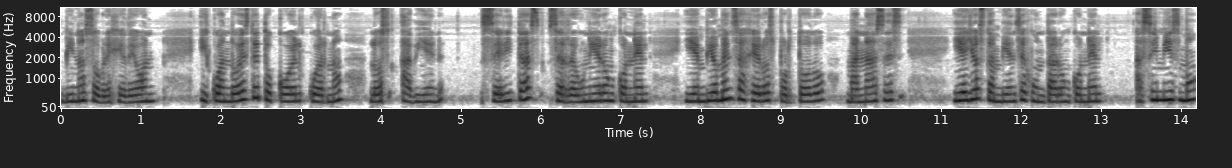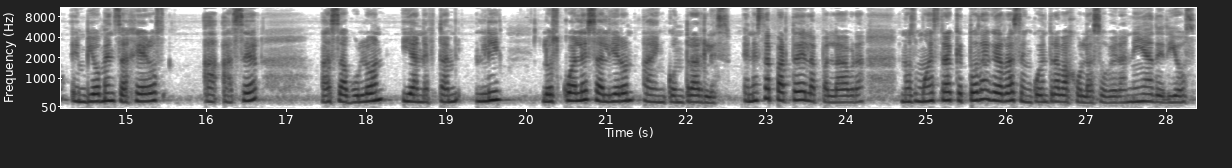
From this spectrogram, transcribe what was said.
vino sobre Gedeón, y cuando éste tocó el cuerno, los abieseritas se reunieron con él, y envió mensajeros por todo Manases, y ellos también se juntaron con él. Asimismo envió mensajeros a Aser, a Zabulón y a Neftalí, los cuales salieron a encontrarles. En esta parte de la palabra nos muestra que toda guerra se encuentra bajo la soberanía de Dios.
